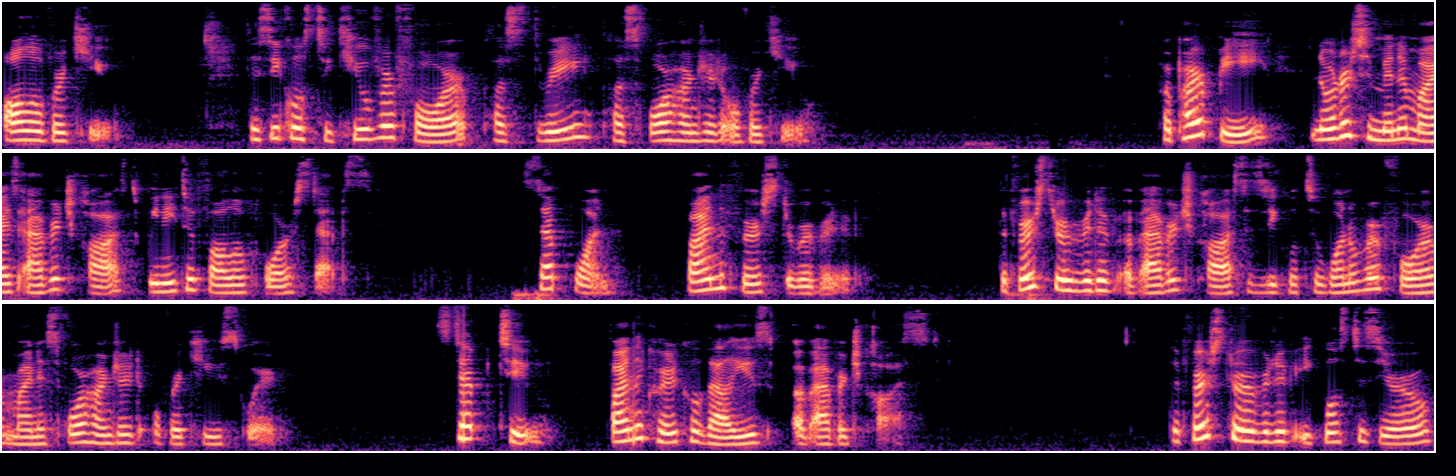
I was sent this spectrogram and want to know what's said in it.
all over q. This equals to q over 4 plus 3 plus 400 over q. For part B, in order to minimize average cost, we need to follow four steps. Step 1. Find the first derivative. The first derivative of average cost is equal to 1 over 4 minus 400 over q squared. Step 2. Find the critical values of average cost. The first derivative equals to 0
